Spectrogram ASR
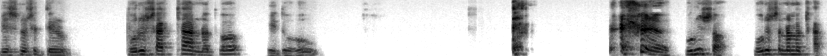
বিষ্ণু সে পুরুষাখ্যা নথ বিদুহু। পুরুষ পুরুষ নামে খ্যাত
